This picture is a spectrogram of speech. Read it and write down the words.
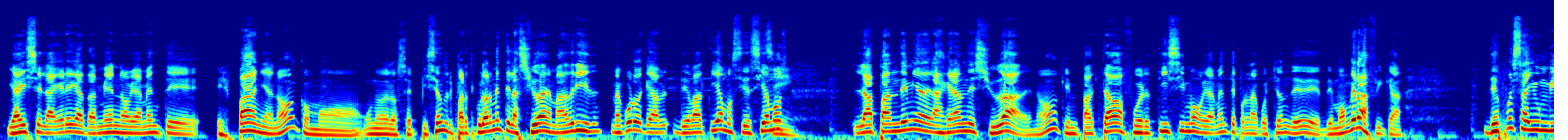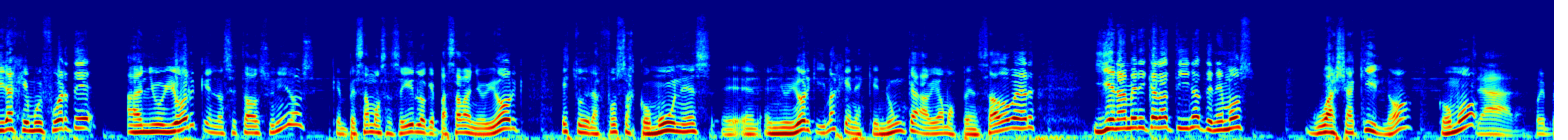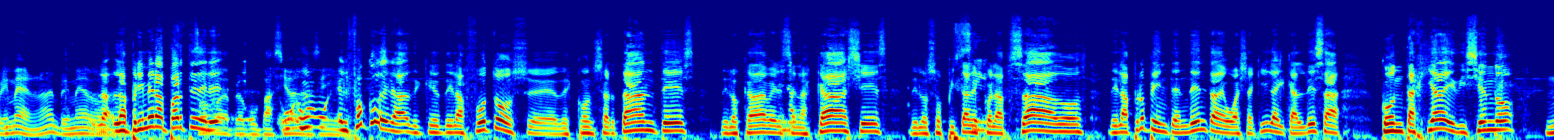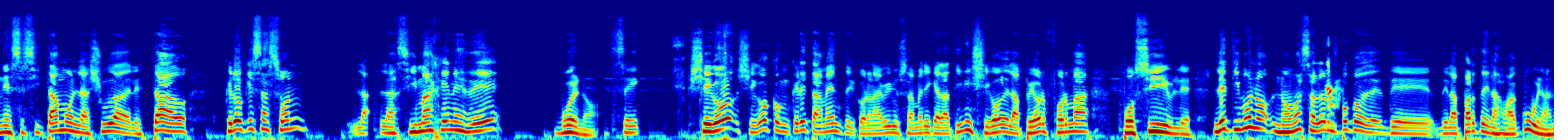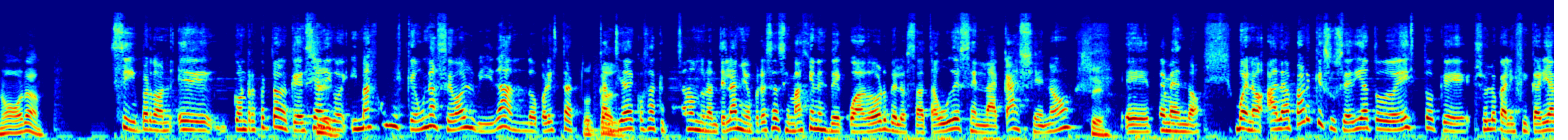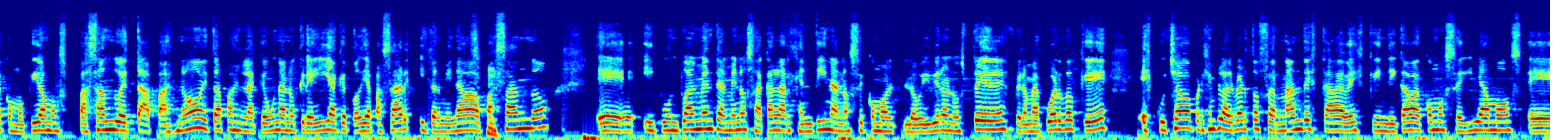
Y ahí se le agrega también, obviamente, España, ¿no? Como uno de los epicentros, y particularmente la ciudad de Madrid. Me acuerdo que debatíamos y decíamos Sí. la pandemia de las grandes ciudades, ¿no? Que impactaba fuertísimo, obviamente, por una cuestión de, de- demográfica. Después hay un viraje muy fuerte a New York, en los Estados Unidos, que empezamos a seguir lo que pasaba en New York. Esto de las fosas comunes eh, en, en New York, imágenes que nunca habíamos pensado ver. Y en América Latina tenemos Guayaquil, ¿no? Como Claro, fue el primero, ¿no? El primer la, la primera parte foco de, de preocupación. un- un- así. el foco de, la, de, las fotos eh, desconcertantes, de los cadáveres No. en las calles, de los hospitales Sí. colapsados, de la propia intendenta de Guayaquil, alcaldesa contagiada y diciendo necesitamos la ayuda del Estado. Creo que esas son la- las imágenes de, bueno, se llegó, llegó concretamente el coronavirus a América Latina y llegó de la peor forma posible. Leti, vos no- nos vas a hablar un poco de, de- de la parte de las vacunas, ¿no? Ahora. Sí, perdón. eh, con respecto a lo que decía, Sí. digo, imágenes que una se va olvidando por esta Total. cantidad de cosas que pasaron durante el año, pero esas imágenes de Ecuador, de los ataúdes en la calle, ¿no? Sí. Eh, tremendo. Bueno, a la par que sucedía todo esto, que yo lo calificaría como que íbamos pasando etapas, ¿no? Etapas en las que una no creía que podía pasar y terminaba pasando. eh, y puntualmente, al menos acá en la Argentina, no sé cómo lo vivieron ustedes, pero me acuerdo que escuchaba, por ejemplo, a Alberto Fernández cada vez que indicaba cómo seguíamos, eh,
